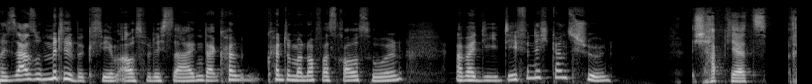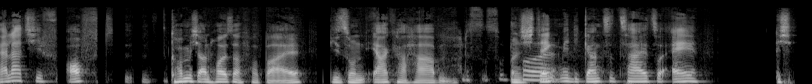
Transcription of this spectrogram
Die sah so mittelbequem aus, würde ich sagen. Da könnte man noch was rausholen. Aber die Idee finde ich ganz schön. Ich habe jetzt relativ oft, komme ich an Häuser vorbei, die so einen Erker haben. Oh, das ist so toll. Und ich denke mir die ganze Zeit so, ey, ich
